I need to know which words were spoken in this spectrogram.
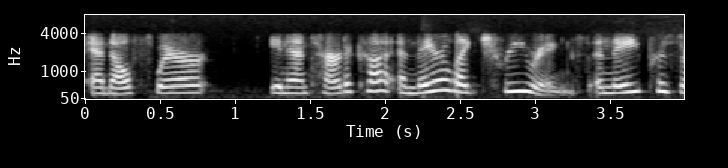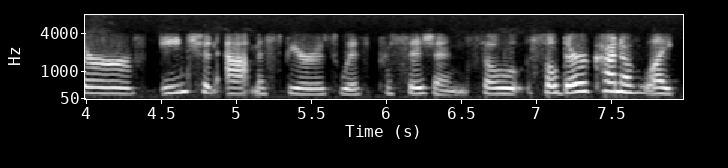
and elsewhere in Antarctica, and they are like tree rings, and they preserve ancient atmospheres with precision. So, so they're kind of like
